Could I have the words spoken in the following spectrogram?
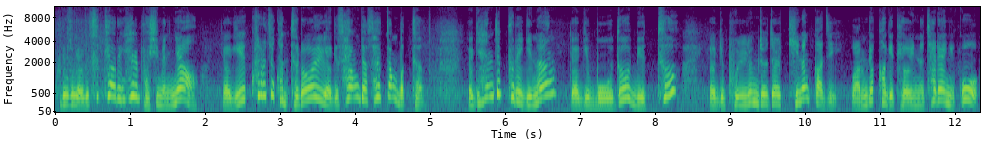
그리고 여기 스티어링 휠 보시면요. 여기 크루즈 컨트롤, 여기 사용자 설정 버튼, 여기 핸즈프리 기능, 여기 모드, 뮤트, 여기 볼륨 조절 기능까지 완벽하게 되어 있는 차량이고,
